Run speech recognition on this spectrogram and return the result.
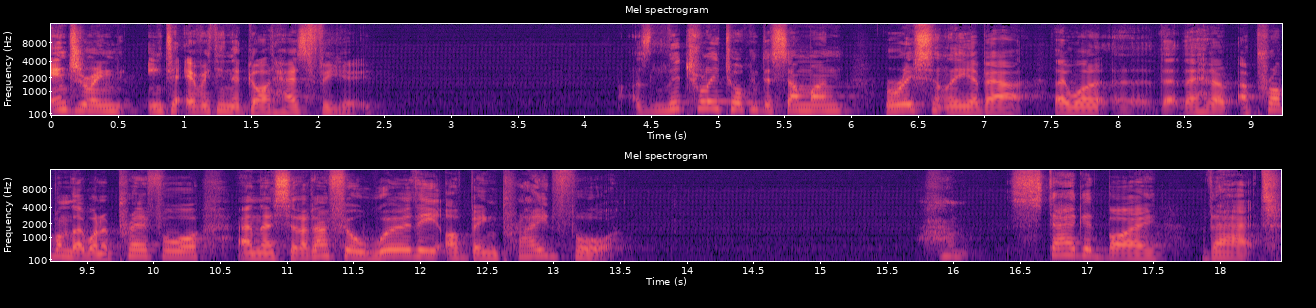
entering into everything that God has for you. I was literally talking to someone recently about they, want, uh, they had a, a problem they wanted prayer for, and they said, I don't feel worthy of being prayed for. I'm staggered by that.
